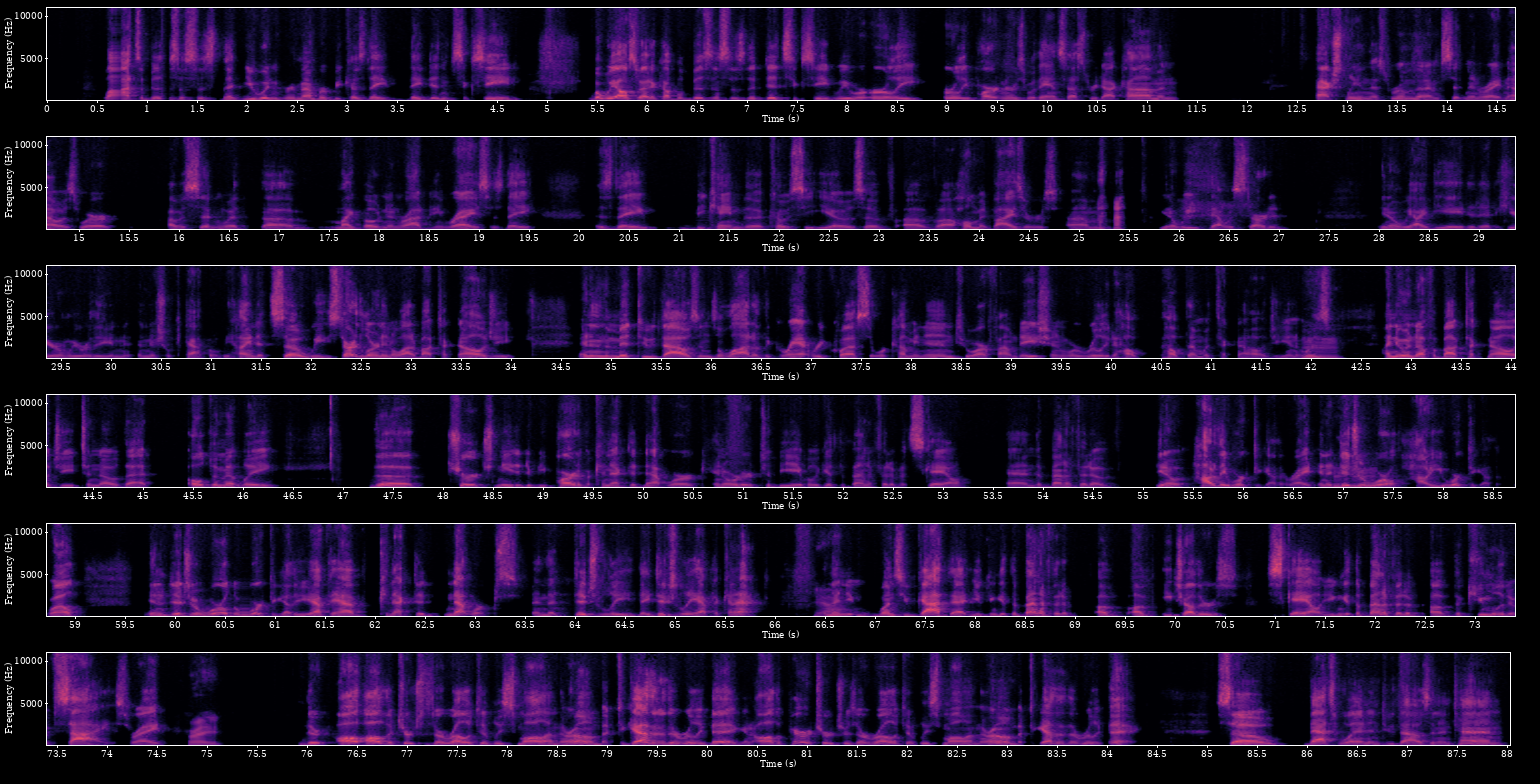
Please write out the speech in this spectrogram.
lots of businesses that you wouldn't remember because they they didn't succeed but we also had a couple businesses that did succeed. We were early early partners with ancestry.com and actually in this room that I'm sitting in right now is where I was sitting with um, Mike Beaudoin and Rodney Rice as they as they became the co-CEOs of of uh, Home Advisors. Um, you know, we that was started. You know, we ideated it here, and we were the in, initial capital behind it. So we started learning a lot about technology, and in the mid 2000s, a lot of the grant requests that were coming in to our foundation were really to help help them with technology. And it was, mm. I knew enough about technology to know that ultimately the church needed to be part of a connected network in order to be able to get the benefit of its scale and the benefit of you know how do they work together right? In a mm-hmm. digital world how do you work together? Well in a digital world to work together you have to have connected networks and that digitally they digitally have to connect. Yeah. and then you once you've got that you can get the benefit of, of of each other's scale. You can get the benefit of, of the cumulative size right? Right. They're all all the churches are relatively small on their own but together they're really big and all the parachurches are relatively small on their own but together they're really big so that's when in 2010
